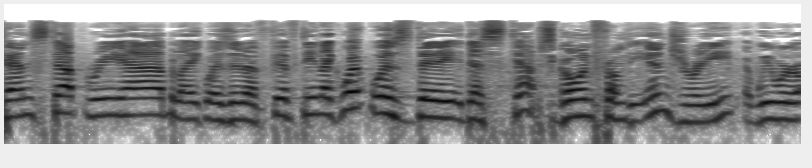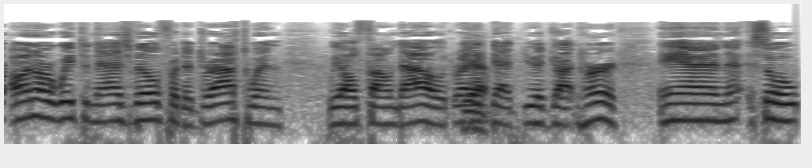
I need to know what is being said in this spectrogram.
10 step rehab? Like, was it a 15? Like, what was the, the steps going from the injury? We were on our way to Nashville for the draft when we all found out, right, Yeah. that you had gotten hurt. And so,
